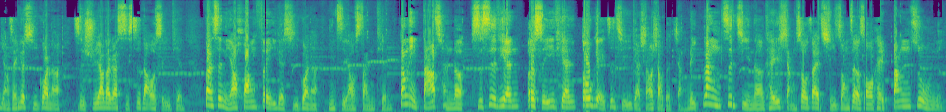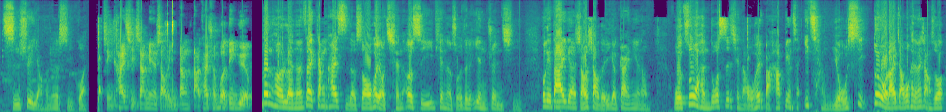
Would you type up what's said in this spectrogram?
养成一个习惯呢，只需要大概十四到二十一天，但是你要荒废一个习惯呢，你只要三天。当你达成了十四天、二十一天，都给自己一个小小的奖励，让自己呢可以享受在其中。这个时候可以帮助你持续养成这个习惯。请开启下面的小铃铛，打开全部的订阅。任何人呢，在刚开始的时候会有前二十一天的所谓这个厌倦期。我给大家一个小小的一个概念哦。我做很多事情呢，我会把它变成一场游戏。对我来讲，我可能会想说，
